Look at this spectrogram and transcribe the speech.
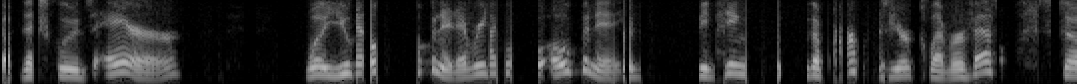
that excludes air, well, you can open it. Every time you open it, you're beating the purpose of your clever vessel. So,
